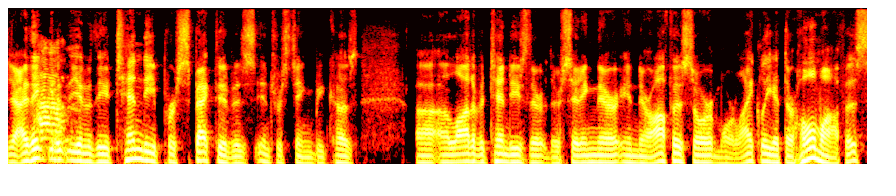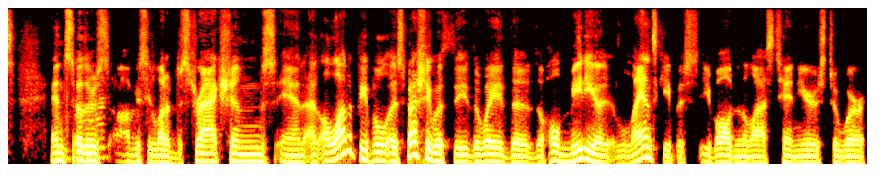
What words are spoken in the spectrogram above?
Yeah, I think um, you know the attendee perspective is interesting because uh, a lot of attendees they're they're sitting there in their office or more likely at their home office and so there's mm-hmm. obviously a lot of distractions and a, a, lot of people especially with the the way the the whole media landscape has evolved in the last 10 years to where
